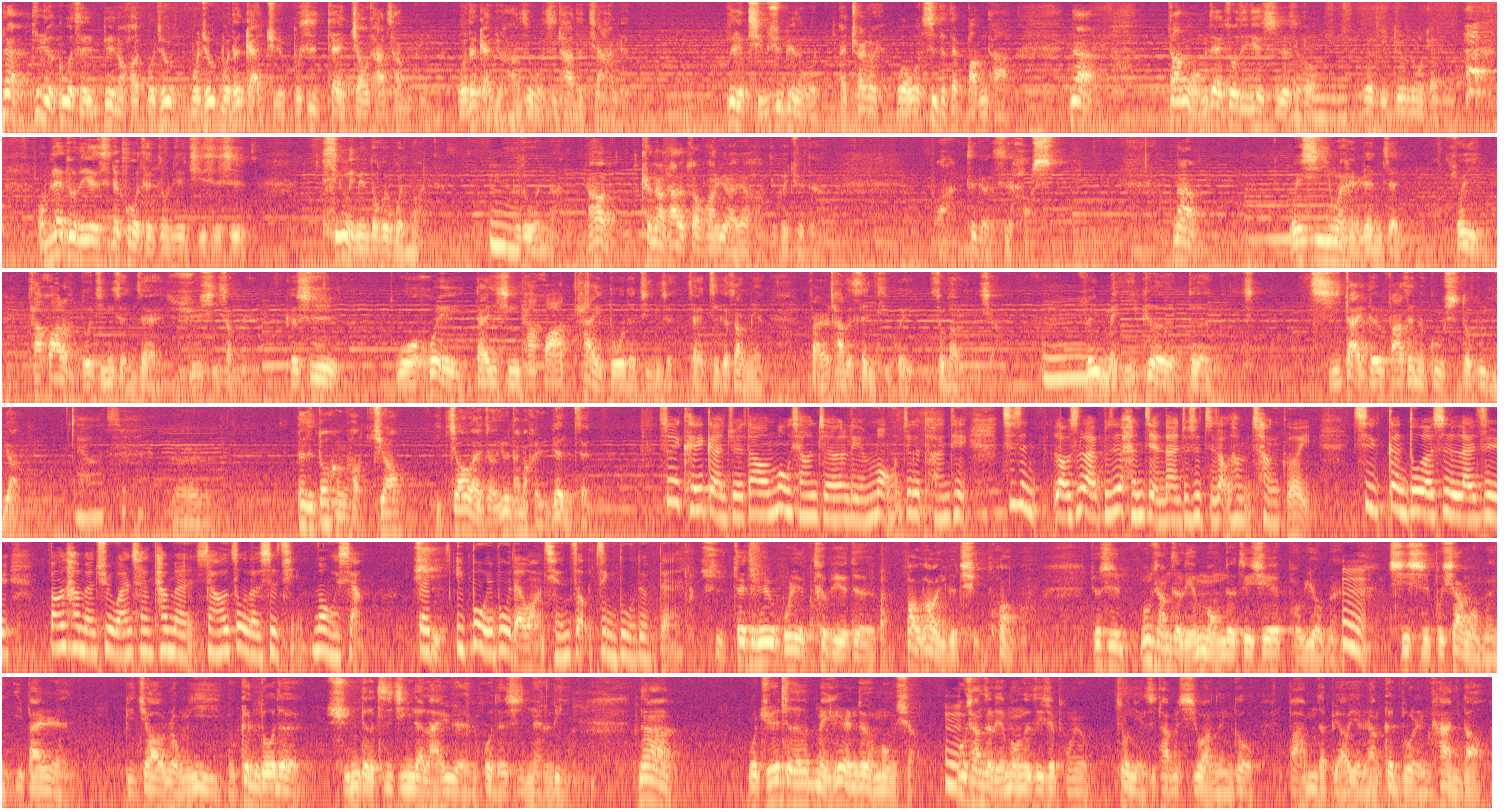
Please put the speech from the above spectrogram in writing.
那这个过程变得好，我就我就我的感觉不是在教他唱歌，我的感觉好像是我是他的家人。那个情绪变得我，I try to，我我试着在帮他。那当我们在做这件事的时候，不用不用那么感动。我们在做这件事的过程中间，其实是。心里面都会温暖的，嗯，都是温暖。然后看到他的状况越来越好，你会觉得，哇，这个是好事。那维西因为很认真，所以他花了很多精神在学习上面。可是我会担心他花太多的精神在这个上面，反而他的身体会受到影响。嗯，所以每一个的期待跟发生的故事都不一样。了解。呃。但是都很好教，以教来教，因为他们很认真，所以可以感觉到梦想者联盟这个团体，其实老师来不是很简单，就是指导他们唱歌而已，其实更多的是来自于帮他们去完成他们想要做的事情、梦想，在一步一步的往前走、进步，对不对？是在这边我也特别的报告一个情况啊，就是梦想者联盟的这些朋友们，嗯，其实不像我们一般人。比较容易有更多的寻得资金的来源或者是能力。那我觉得每个人都有梦想，梦想者联盟的这些朋友，重点是他们希望能够把他们的表演让更多人看到，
